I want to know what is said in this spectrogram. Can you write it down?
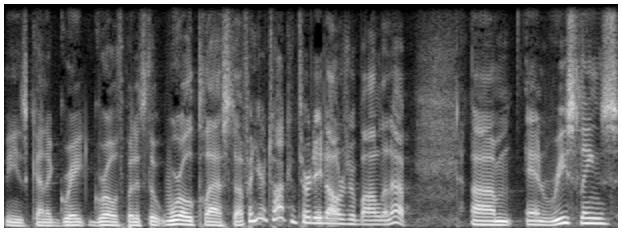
means kind of great growth, but it's the world class stuff. And you're talking thirty dollars a bottle and up. Um, and Rieslings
